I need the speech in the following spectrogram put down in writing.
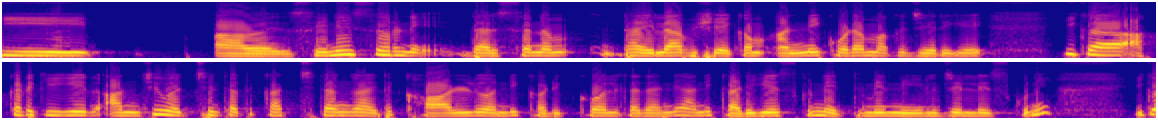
ఈ ఆ శనీశ్వరుని దర్శనం తైలాభిషేకం అన్నీ కూడా మాకు జరిగాయి. ఇక అక్కడికి అంచి వచ్చిన తర్వాత ఖచ్చితంగా అయితే కాళ్ళు అన్నీ కడుక్కోవాలి కదండి. అన్ని కడిగేసుకుని ఎత్తి మీద నీళ్ళు జల్లేసుకుని ఇక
